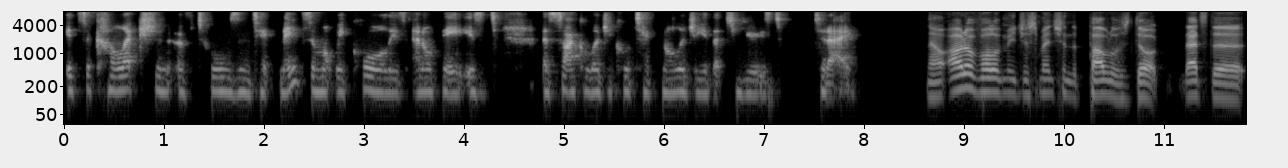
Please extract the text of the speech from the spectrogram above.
it's a collection of tools and techniques, and what we call is NLP is a psychological technology that's used today. now out of all of me, just mentioned the Pavlov's dog. That's the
